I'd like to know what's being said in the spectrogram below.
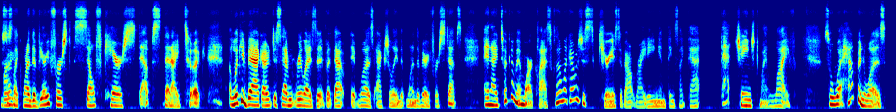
This right. was like one of the very first self care steps that I took. Looking back, I just haven't realized it, but that it was actually that one of the very first steps. And I took a memoir class because I'm like, I was just curious about writing and things like that. That changed my life. So what happened was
